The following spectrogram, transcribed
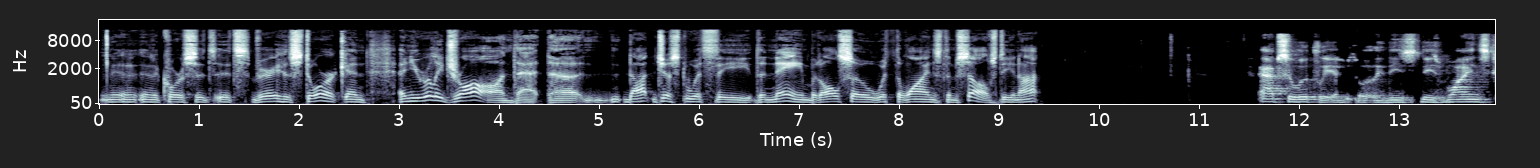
and, and, of course, it's it's very historic, and and you really draw on that, uh, not just with the the name, but also with the wines themselves. Do you not? Absolutely, absolutely. These these wines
